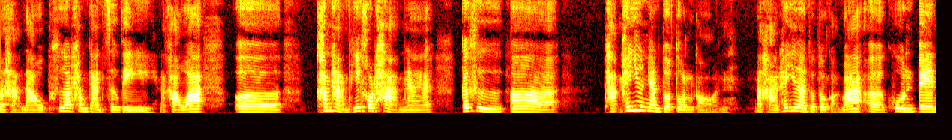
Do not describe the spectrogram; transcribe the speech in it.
มาหาเราเพื่อทำการ survey นะคะว่าเออคำถามที่เขาถามนะ ก็คืออถามให้ยืนยันตัวตนก่อน นะคะถ้ายืนยันตัวตนก่อนว่าเออคุณเป็น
